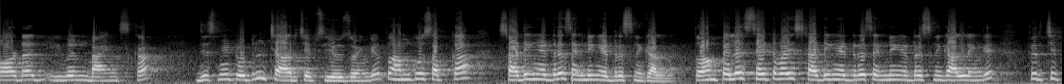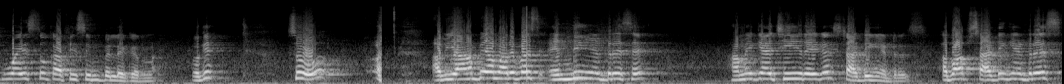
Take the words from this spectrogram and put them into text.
ऑर्डर इवन बैंक्स का, जिसमें टोटल चार चिप्स यूज़ होंगे। तो हमको सबका स्टार्टिंग एड्रेस एंडिंग एड्रेस निकालना तो हम पहले set wise starting address ending address निकाल लेंगे, फिर चिप वाइज तो काफ़ी सिंपल है करना। ओके सो अब यहाँ पे हमारे पास एंडिंग एड्रेस है। हमें क्या चाहिए रहेगा? स्टार्टिंग एड्रेस अब आप स्टार्टिंग एड्रेस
